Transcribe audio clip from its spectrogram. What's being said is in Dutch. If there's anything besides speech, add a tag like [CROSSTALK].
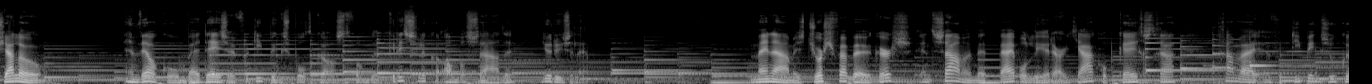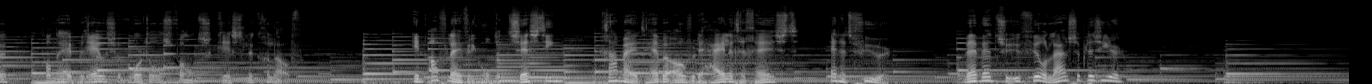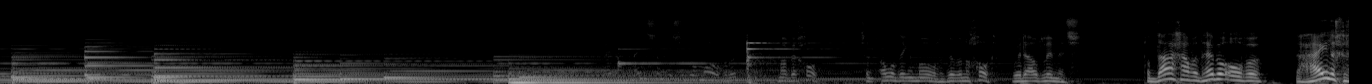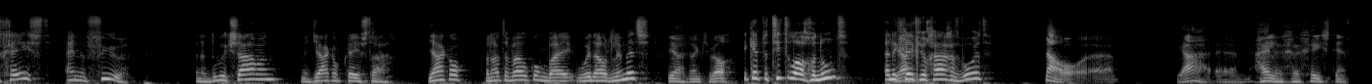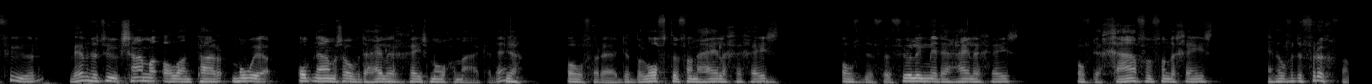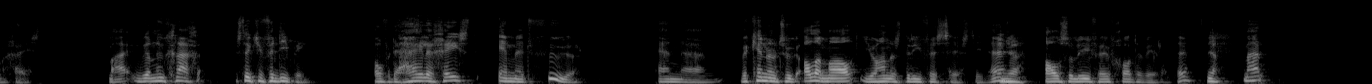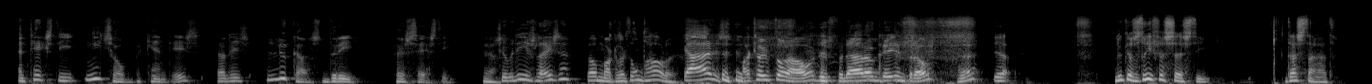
Shalom en welkom bij deze verdiepingspodcast van de Christelijke Ambassade Jeruzalem. Mijn naam is Joshua Beukers en samen met Bijbelleraar Jacob Keegstra gaan wij een verdieping zoeken van de Hebreeuwse wortels van ons christelijk geloof. In aflevering 116 gaan wij het hebben over de Heilige Geest en het vuur. Wij wensen u veel luisterplezier. Vandaag gaan we het hebben over de Heilige Geest en een vuur. En dat doe ik samen met Jacob Keestra. Jacob, van harte welkom bij Without Limits. Ja, dankjewel. Ik heb de titel al genoemd en ik Ja. geef je graag het woord. Nou, eh, ja, eh, Heilige Geest en vuur. We hebben natuurlijk samen al een paar mooie opnames over de Heilige Geest mogen maken. Hè? Ja. Over eh, de belofte van de Heilige Geest, over de vervulling met de Heilige Geest, over de gaven van de Geest en over de vrucht van de Geest. Maar ik wil nu graag een stukje verdieping over de Heilige Geest en met vuur. En eh, we kennen natuurlijk allemaal Johannes 3, vers 16. Hè? Ja. Al zo lief heeft God de wereld. Hè? Ja. Maar een tekst die niet zo bekend is, dat is Lucas 3, vers 16. Ja. Zullen we die eens lezen? Wel makkelijk te onthouden. Ja, dat is makkelijk te houden, dus vandaar ook de intro. Hè? Lucas 3, vers 16. Daar staat.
